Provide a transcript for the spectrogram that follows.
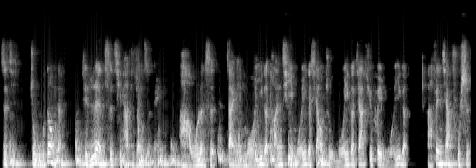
自己主动的去认识其他弟兄姊妹啊，无论是在你某一个团契、某一个小组、某一个家聚会、某一个啊分享服饰，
